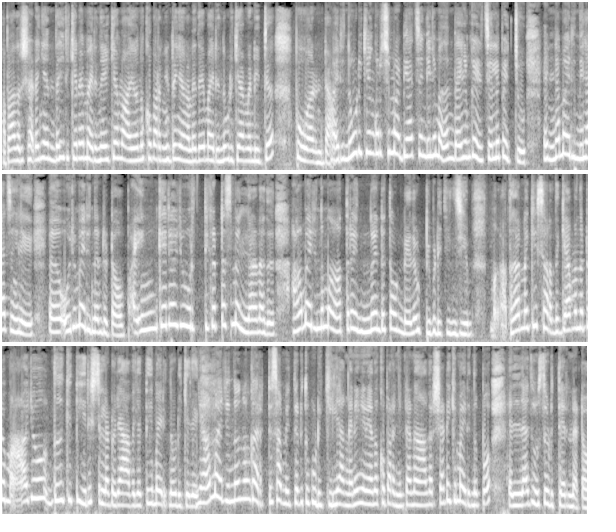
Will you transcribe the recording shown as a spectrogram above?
അപ്പോൾ ആദർശേട്ടൻ എന്താ ഇരിക്കണേ? മരുന്ന് കഴിക്കാൻ ആയോ എന്നൊക്കെ പറഞ്ഞിട്ട് ഞങ്ങളിതേ മരുന്ന് കുടിക്കാൻ വേണ്ടിയിട്ട് പോവാണ് കേട്ടോ. മരുന്ന് കുടിക്കാൻ കുറച്ച് മടിയാച്ചെങ്കിലും അതെന്തായാലും കഴിച്ചല്ലേ പറ്റൂ. എന്റെ മരുന്നിലാച്ചെങ്കിലേ ഏഹ്, ഒരു മരുന്നുണ്ട് കേട്ടോ ഭയങ്കര ഒരു വൃത്തികെട്ട സ്മെല്ലാണത്. ആ മരുന്ന് മാത്രം എന്നും എന്റെ തൊണ്ടയിൽ ഒട്ടിപ്പിടിക്കുകയും ചെയ്യും. അത് കാരണം എനിക്ക് ഛർദ്ദിക്കാൻ വന്നിട്ടും ആ ഒരു ഇത് എനിക്ക് തീരെ ഇഷ്ടമല്ല കേട്ടോ രാവിലത്തെ ഈ മരുന്ന് കുടിക്കൽ. ഞാൻ മരുന്നൊന്നും കറക്റ്റ് സമയത്ത് എടുത്ത് കുടിക്കില്ല. അങ്ങനെ ഇങ്ങനെയാന്നൊക്കെ പറഞ്ഞിട്ടാണ് ആദർശമായിട്ട് മരുന്ന് ഇപ്പോൾ എല്ലാ ദിവസവും എടുത്തിരുന്ന കേട്ടോ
